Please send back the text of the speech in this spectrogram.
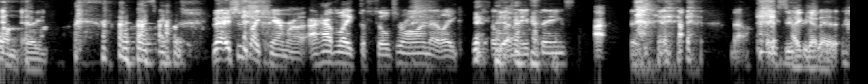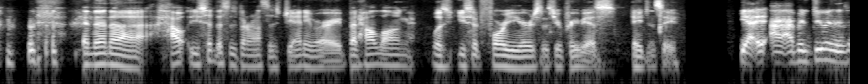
something. no, it's just my camera. I have like the filter on that like eliminates things. I, no, I get it. it. and then, uh, how you said this has been around since January, but how long was you said four years as your previous agency? yeah, I, have been doing this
